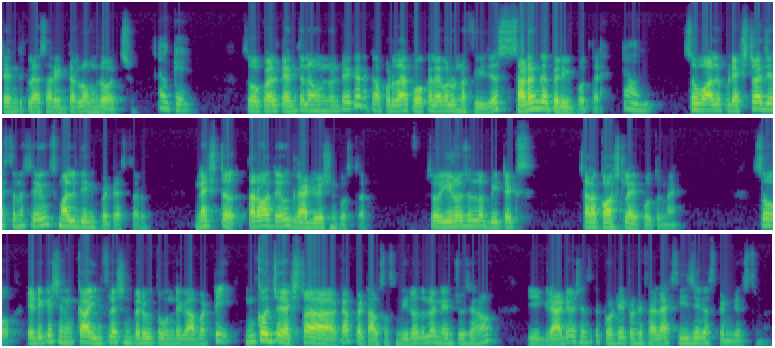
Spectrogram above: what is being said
టెన్త్ క్లాస్ ఆర్ ఇంటర్లో ఉండవచ్చు. ఓకే సో ఒకవేళ టెన్త్లో ఉండుంటే కనుక అప్పుడు దాకా ఒక లెవెల్ ఉన్న ఫీజెస్ సడన్గా పెరిగిపోతాయి. అవును. సో వాళ్ళు ఇప్పుడు ఎక్స్ట్రా చేస్తున్న సేవింగ్స్ మళ్ళీ దీనికి పెట్టేస్తారు. నెక్స్ట్ తర్వాత ఏమో గ్రాడ్యుయేషన్కి వస్తారు. సో ఈ రోజుల్లో బీటెక్స్ చాలా కాస్ట్లీ అయిపోతున్నాయి. సో ఎడ్యుకేషన్ ఇంకా ఇన్ఫ్లేషన్ పెరుగుతూ ఉంది కాబట్టి ఇంకొంచెం ఎక్స్ట్రాగా పెట్టాల్సి వస్తుంది. ఈ రోజుల్లో నేను చూసాను ఈ గ్రాడ్యుయేషన్స్కి ట్వంటీ ట్వంటీ ఫైవ్ ల్యాక్స్ ఈజీగా స్పెండ్ చేస్తున్నారు.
